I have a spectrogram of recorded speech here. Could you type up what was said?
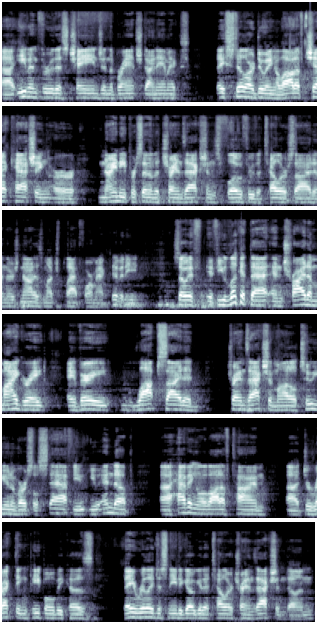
uh, even through this change in the branch dynamics. They still are doing a lot of check cashing or 90% of the transactions flow through the teller side and there's not as much platform activity. So if, if you look at that and try to migrate a very lopsided transaction model to universal staff, you, you end up uh, having a lot of time uh, directing people because they really just need to go get a teller transaction done.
